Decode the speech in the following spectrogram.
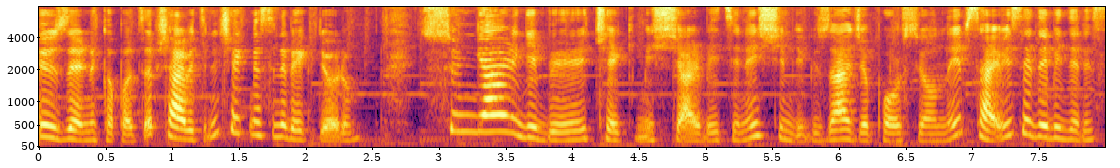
ve üzerini kapatıp şerbetini çekmesini bekliyorum. Sünger gibi çekmiş şerbetini şimdi güzelce porsiyonlayıp servis edebiliriz.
